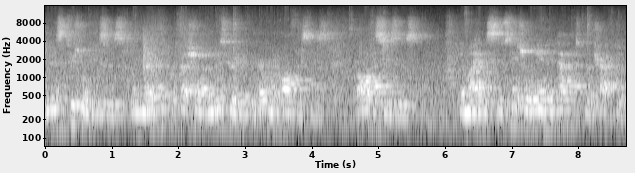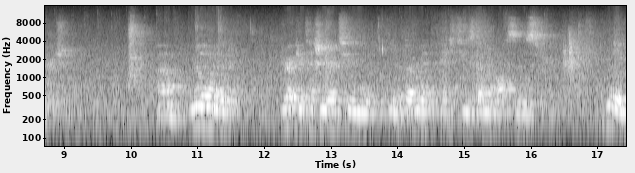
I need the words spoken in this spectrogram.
and institutional uses when medical, professional, administrative, and government offices, or office uses that might have a substantial land impact or traffic generation. Um, Really want to direct your attention there to, you know, government entities, government offices, really,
